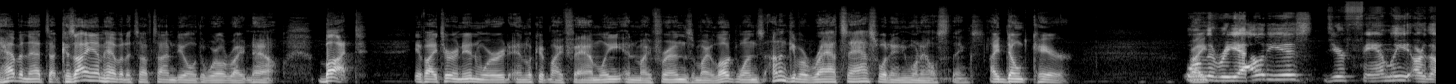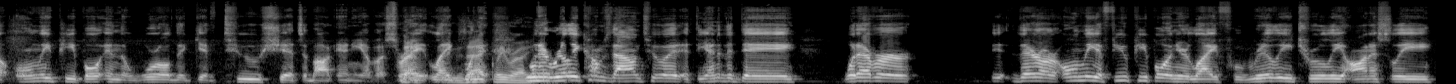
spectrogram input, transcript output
having that because I am having a tough time dealing with the world right now. But if I turn inward and look at my family and my friends and my loved ones, I don't give a rat's ass what anyone else thinks. I don't care. Well, Right. the reality is, your family are the only people in the world that give two shits about any of us, right? That's like exactly when it, right. When it really comes down to it, at the end of the day, whatever, there are only a few people in your life who really, truly, honestly,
